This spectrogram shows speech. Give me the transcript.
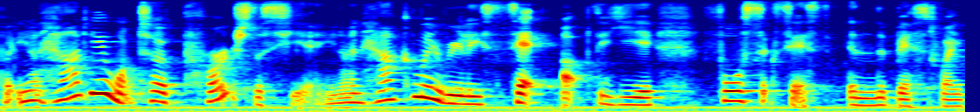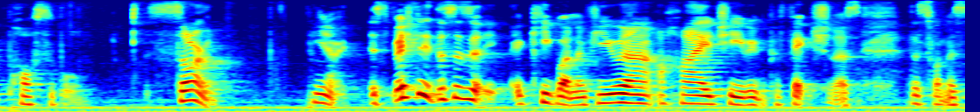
but you know how do you want to approach this year you know and how can we really set up the year for success in the best way possible so you know, especially this is a, a, key one. If you are a high achieving perfectionist, this one is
